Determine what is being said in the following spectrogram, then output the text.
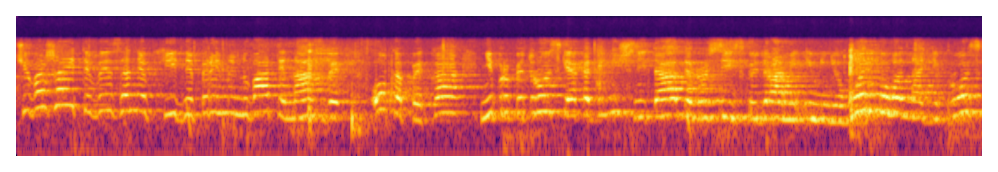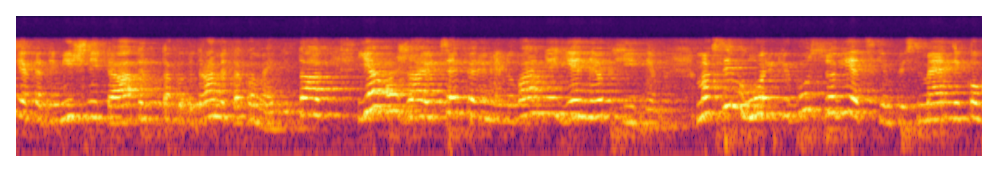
чи вважаєте ви за необхідне перейменувати назви ОКПК Дніпропетровський академічний театр російської драми імені Горького на Дніпровський академічний театр драми та комедії? Так, я вважаю, це перейменування є необхідним. Максим Горький був совєтським письменником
